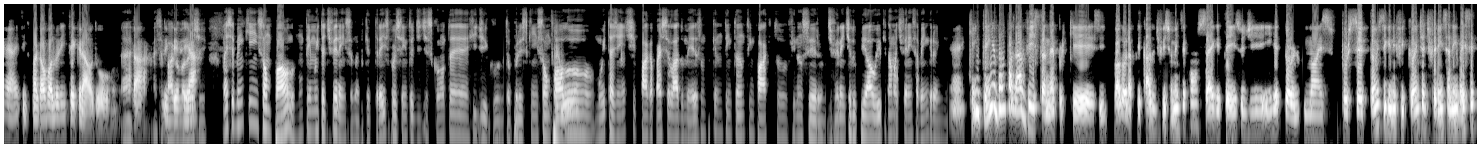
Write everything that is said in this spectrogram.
É, aí tem que pagar o valor integral do. É. Da, do paga o valor IPVA. cheio. Mas se bem que em São Paulo não tem muita diferença, né? Porque 3% de desconto é ridículo. Então por isso que em São Paulo muita gente paga parcelado mesmo, porque não tem tanto impacto financeiro. Diferente do Piauí, que dá uma diferença bem grande. É, quem tem é bom pagar à vista, né? Porque esse valor aplicado dificilmente você consegue ter isso de em retorno. Mas por ser tão insignificante, a diferença nem vai ser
